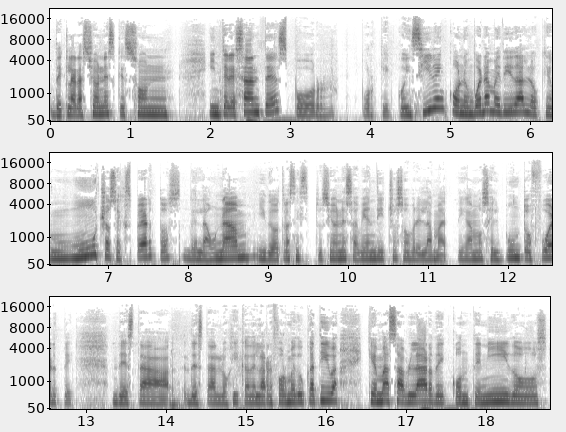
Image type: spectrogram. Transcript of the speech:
declaraciones que son interesantes por, porque coinciden con en buena medida lo que muchos expertos de la UNAM y de otras instituciones habían dicho sobre la digamos el punto fuerte de esta de esta lógica de la reforma educativa, que más hablar de contenidos,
